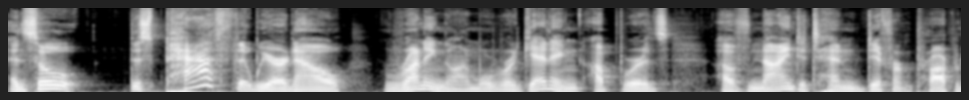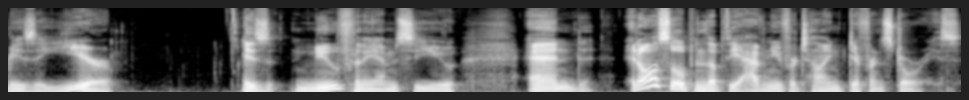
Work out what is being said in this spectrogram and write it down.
And so, this path that we are now running on where we're getting upwards of nine to 10 different properties a year is new for the MCU. And it also opens up the avenue for telling different stories.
